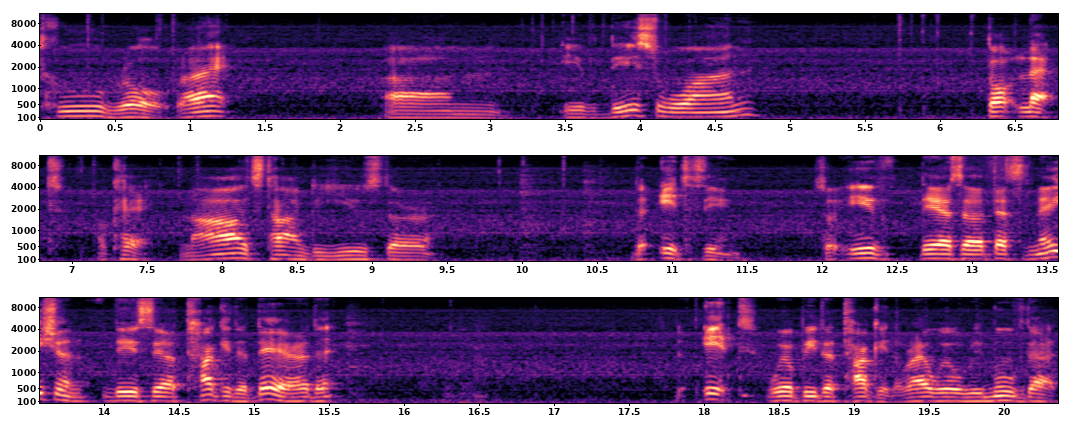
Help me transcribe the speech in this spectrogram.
Two row right? Um, if this one dot let okay now it's time to use the the it thing. So if there's a destination there's a target there then it will be the target right we'll remove that.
